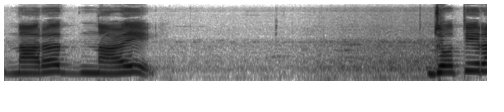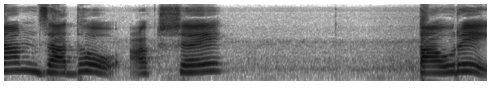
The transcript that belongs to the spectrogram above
नारद नाळे ज्योतिराम जाधव अक्षय तावरे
